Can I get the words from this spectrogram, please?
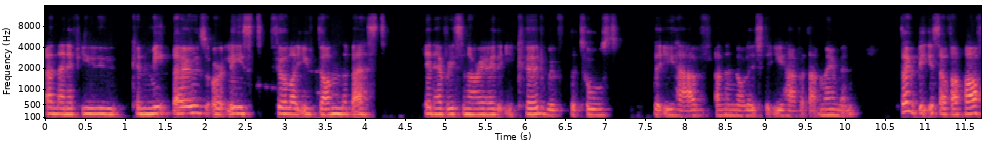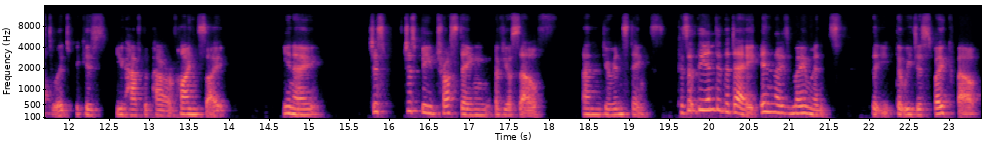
and then if you can meet those or at least feel like you've done the best in every scenario that you could with the tools that you have and the knowledge that you have at that moment don't beat yourself up afterwards because you have the power of hindsight. You know just just be trusting of yourself and your instincts. Because at the end of the day in those moments that you, that we just spoke about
